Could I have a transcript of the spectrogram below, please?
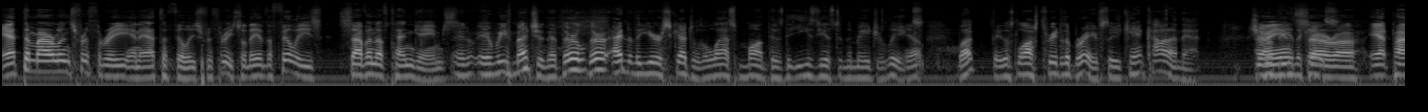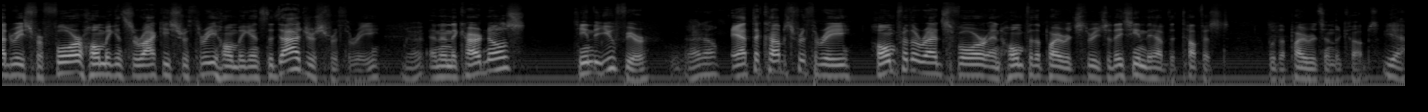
at the Marlins for three, and at the Phillies for three. So they have the Phillies seven of ten games. And, and we've mentioned that their their end of the year schedule, the last month, is the easiest in the major leagues. Yep. But they just lost three to the Braves, so you can't count on that. ever being the Giants are uh, at Padres for four, home against the Rockies for three, home against the Dodgers for three, and then the Cardinals, team that you fear, I know. at the Cubs for three, home for the Reds four, and home for the Pirates three. So they seem to have the toughest with the Pirates and the Cubs. Yeah,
